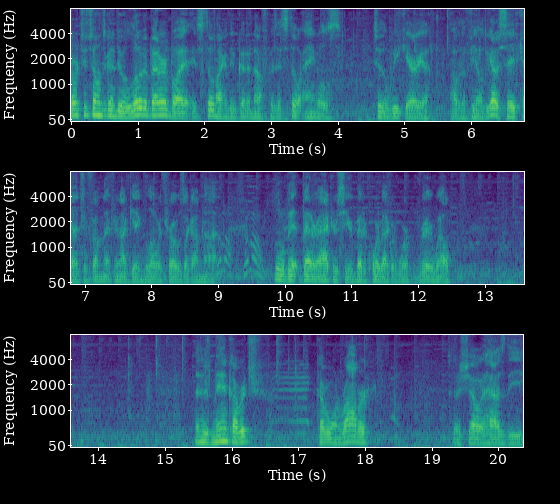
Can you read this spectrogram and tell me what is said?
Cover 2 zone is going to do a little bit better, but it's still not going to do good enough because it still angles to the weak area of the field. You got to safe catch if I'm not, if you're not getting lower throws like I'm not. A little bit better accuracy or better quarterback would work very well. Then there's man coverage. Cover one robber. It's going to show it has the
